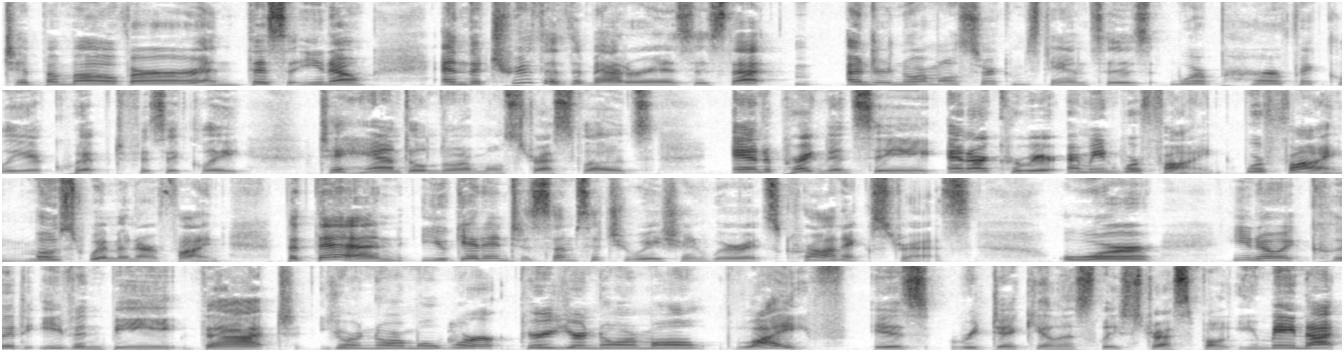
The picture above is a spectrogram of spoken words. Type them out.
tip them over and this, you know, and the truth of the matter is, is that under normal circumstances, we're perfectly equipped physically to handle normal stress loads and a pregnancy and our career. I mean, we're fine. We're fine. Most women are fine. But then you get into some situation where it's chronic stress, or, you know, it could even be that your normal work or your normal life is ridiculously stressful. You may not,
